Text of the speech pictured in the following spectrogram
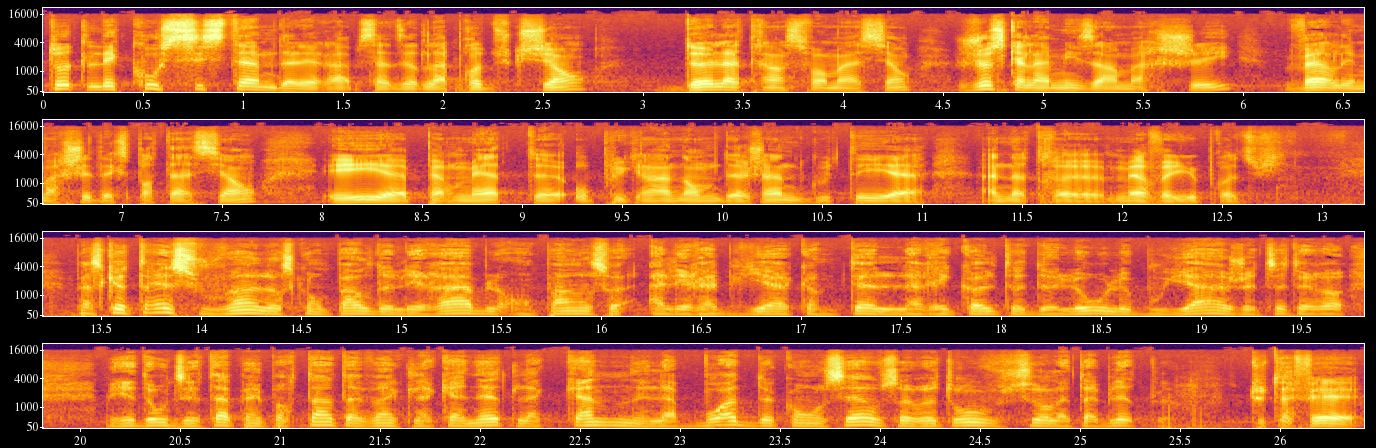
tout l'écosystème de l'érable, c'est-à-dire de la production, de la transformation jusqu'à la mise en marché vers les marchés d'exportation et euh, permettre euh, au plus grand nombre de gens de goûter à notre merveilleux produit. Parce que très souvent, lorsqu'on parle de l'érable, on pense à l'érablière comme telle, la récolte de l'eau, le bouillage, etc. Mais il y a d'autres étapes importantes avant que la canette, la canne, la boîte de conserve se retrouvent sur la tablette. Tout à fait.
